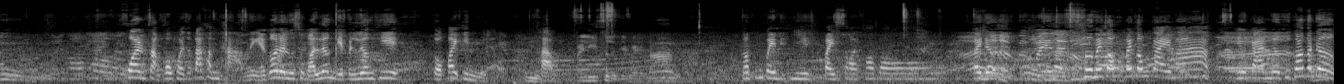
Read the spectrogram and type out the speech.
อืมควรสังคมควรจะตั้งคำถามอะไรเงี้ยก็เลยรู้สึกว่าเรื่องนี้เป็นเรื่องที่ตัวก้อยอินอยู่แล้วครับ ไปรีเสิร์ชยังไงบ้าง ก็เพิ่งไปมีไปซอยคอบอยไปเดินคือไม่ต้องไม่ต้องไกลมาก อยู่การเมืองคือก็กระเดิน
